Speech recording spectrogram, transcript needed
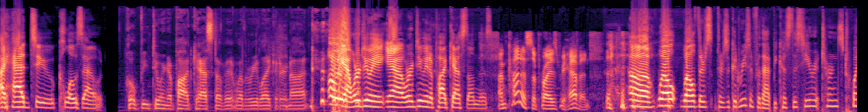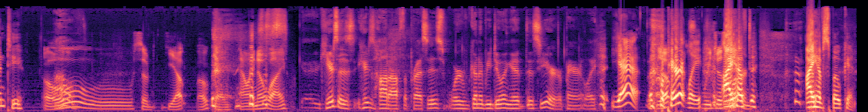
I had to close out. We'll be doing a podcast of it, whether we like it or not. Oh yeah, we're doing yeah we're doing a podcast on this. I'm kind of surprised we haven't. Uh, well, well, there's there's a good reason for that because this year it turns twenty. Oh, so yep. Okay, now I know why. here's his, here's hot off the presses. We're going to be doing it this year, apparently. Yeah, apparently. we just I have to I have spoken.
